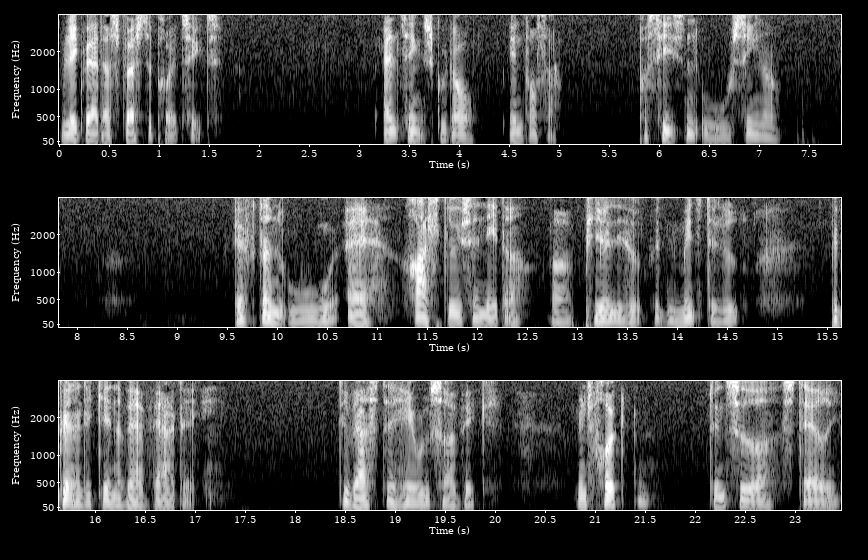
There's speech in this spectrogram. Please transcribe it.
vil ikke være deres første prioritet. Alting skulle dog ændre sig. Præcis en uge senere. Efter en uge af restløse nætter og pirlighed ved den mindste lyd, begynder det igen at være hverdag. De værste hævelser er væk, men frygten, den sidder stadig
